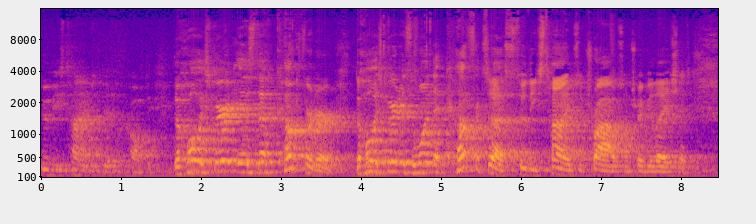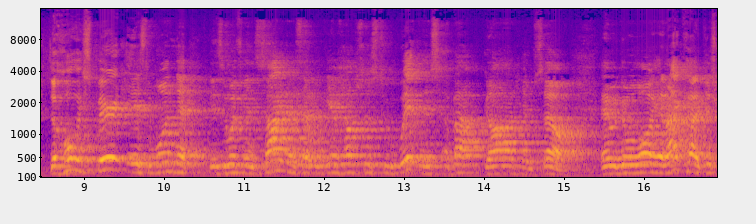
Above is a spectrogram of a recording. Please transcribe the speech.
through these times of difficulty. The Holy Spirit is the comforter. The Holy Spirit is the one that comforts us through these times of trials and tribulations. The Holy Spirit is the one that is within inside us that will give, helps us to witness about God Himself. And we go along, and I kind of just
